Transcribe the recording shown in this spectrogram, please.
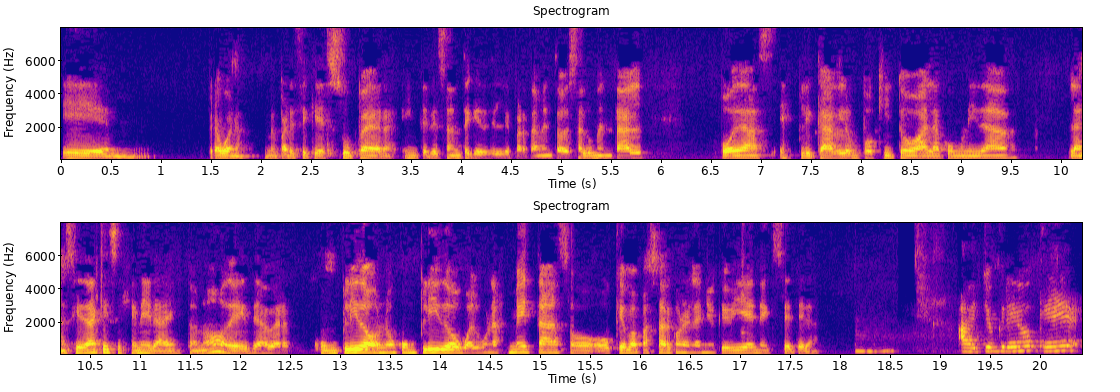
Eh, pero bueno, me parece que es súper interesante que desde el Departamento de Salud Mental puedas explicarle un poquito a la comunidad la ansiedad que se genera esto, ¿no? De, haber cumplido o no cumplido, o algunas metas, o, o qué va a pasar con el año que viene, etcétera. A ver, yo creo que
